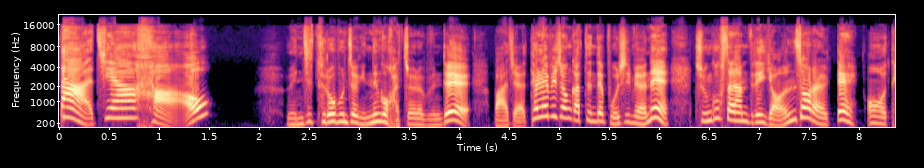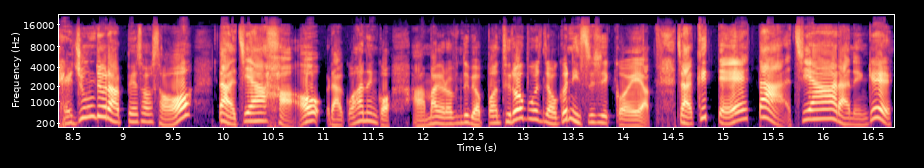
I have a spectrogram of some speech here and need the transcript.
大家好. 왠지 들어본 적 있는 것 같죠, 여러분들? 맞아요. 텔레비전 같은 데 보시면은 중국 사람들이 연설할 때, 어, 대중들 앞에 서서, 따지하오 라고 하는 거 아마 여러분들 몇 번 들어본 적은 있으실 거예요. 자, 그때 따지라는 게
